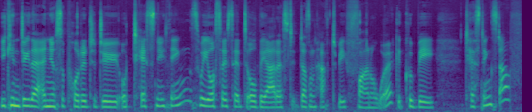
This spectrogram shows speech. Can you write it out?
you can do that and you're supported to do or test new things. We also said to all the artists, it doesn't have to be final work. It could be testing stuff.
